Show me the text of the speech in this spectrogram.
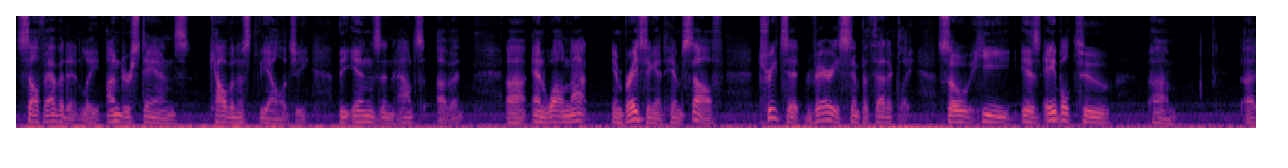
self evidently understands Calvinist theology, the ins and outs of it, uh, and while not embracing it himself, treats it very sympathetically. So he is able to um, uh,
